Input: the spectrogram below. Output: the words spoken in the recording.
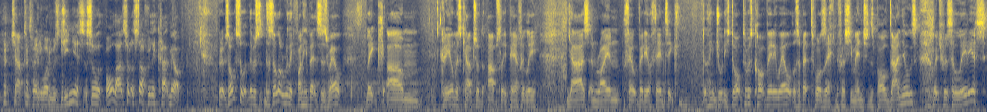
chapter 21 was Genius. So all that sort of stuff really cracked me up. But it was also there was there's a lot of really funny bits as well. Like um, Graham was captured absolutely perfectly. Yaz and Ryan felt very authentic. I think Jodie's doctor was caught very well. There's a bit towards the end where she mentions Paul Daniels, which was hilarious.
